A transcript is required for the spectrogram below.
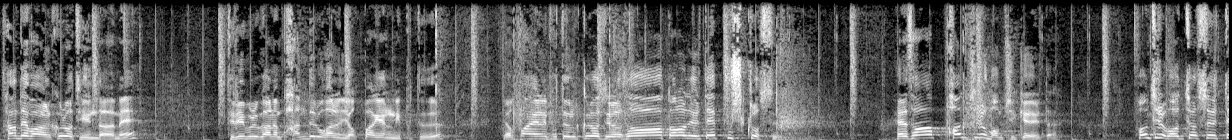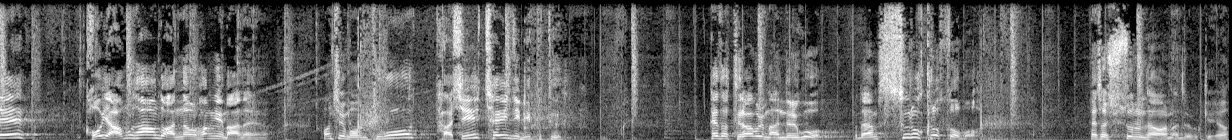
상대방을 끌어들인 다음에 드리블과는 반대로 가는 역방향 리프트. 역방향 lift를 끌어들여서 떨어질 때 push cross. 해서 펀치로 멈출게요, 일단. 펀치를 멈췄을 때 거의 아무 상황도 안 나올 확률이 많아요. 펀치를 멈추고 다시 change lift. 해서 drop을 만들고 그 다음 through crossover 해서 슛 쏘는 상황을 만들어 볼게요.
